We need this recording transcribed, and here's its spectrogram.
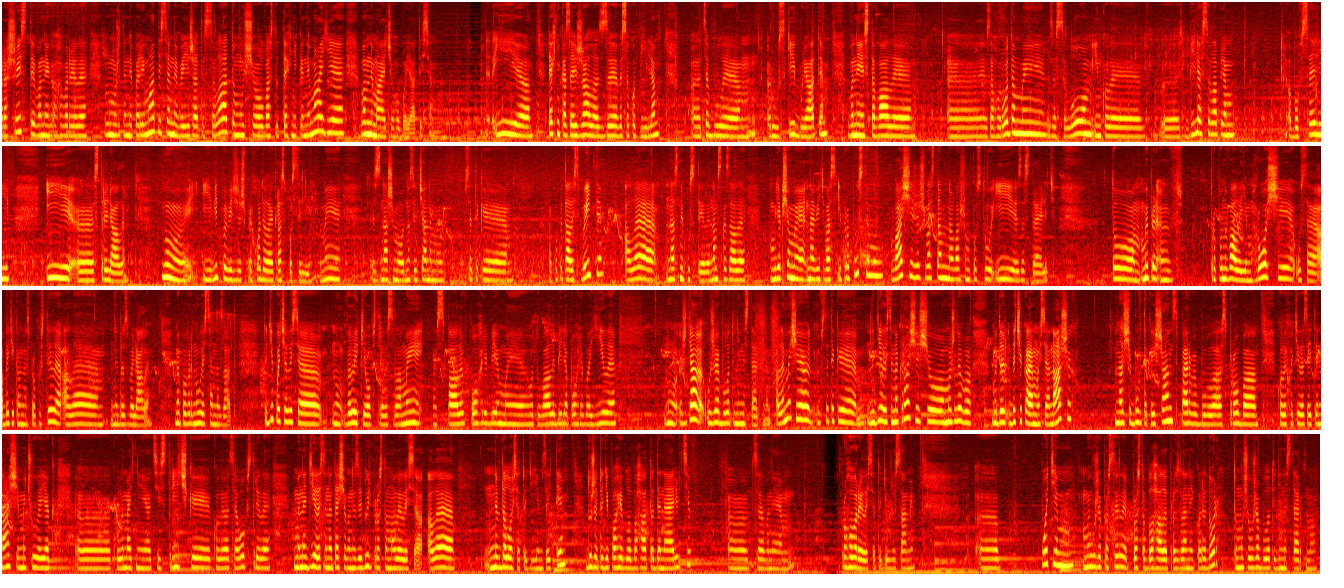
рашисти вони говорили, ви можете не перейматися, не виїжджати з села, тому що у вас тут техніки немає, вам немає чого боятися. І е, техніка заїжджала з високопілля. Е, Це були русські, буряти. Вони ставали е, за городами, за селом, інколи е, біля села прям, або в селі, і е, стріляли. Ну і відповідь же ж приходила якраз по селі. Ми з нашими односельчанами все-таки попитались вийти, але нас не пустили. Нам сказали, якщо ми навіть вас і пропустимо, ваші ж вас там на вашому посту і застрелять. То ми е, пропонували їм гроші, усе, аби тільки нас пропустили, але не дозволяли. Ми повернулися назад. Тоді почалися ну, великі обстріли села. Ми спали в погрібі, ми готували біля погріба, їли. Ну, життя вже було тоді нестерпним. Але ми ще все-таки надіялися на краще, що можливо ми дочекаємося наших. У нас ще був такий шанс. Перша була спроба, коли хотіли зайти наші. Ми чули, як е, кулеметні ці стрічки, коли оце обстріли. Ми надіялися на те, що вони зайдуть, просто молилися, але не вдалося тоді їм зайти. Дуже тоді погибло багато ДНРівців. Е, Це вони проговорилися тоді вже самі. Е, Потім ми вже просили, просто благали про зелений коридор, тому що вже було тоді нестерпно.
